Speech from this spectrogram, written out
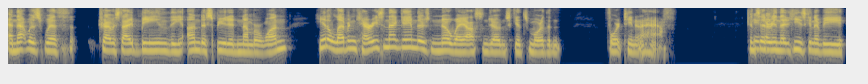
and that was with Travis Dye being the undisputed number one. He had 11 carries in that game. There's no way Austin Jones gets more than 14 and a half. Considering that he's going to be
